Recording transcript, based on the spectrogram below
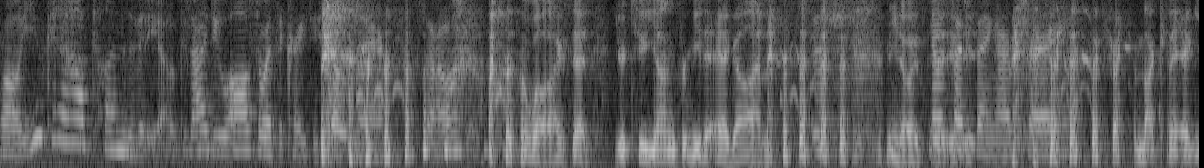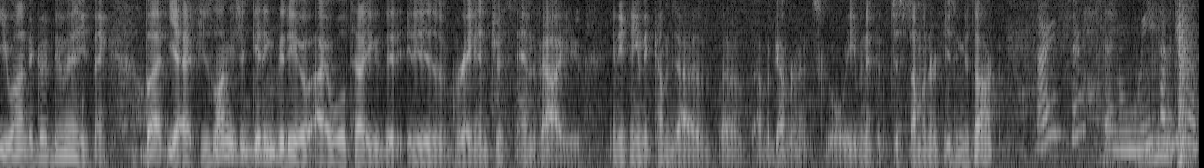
Well, you can have tons of video because I do all sorts of crazy stuff in there. so. well, like I said, you're too young for me to egg on. you know, it's no uh, such it, thing arbitrary. I'm not going to egg you on to go do anything. But yeah, if as long as you're getting video, I will tell you that it is of great interest and value. Anything that comes out of, of, of a government school, even if it's just someone refusing to talk. All right, sir. Then we have a deal.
